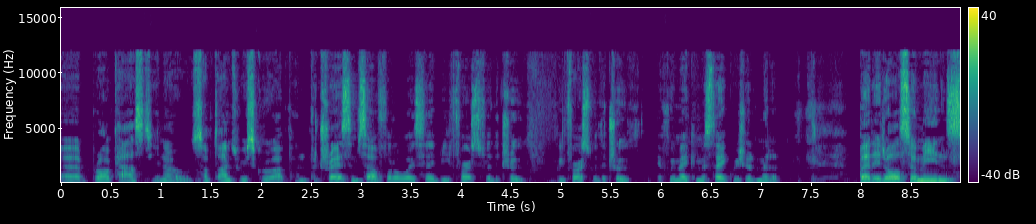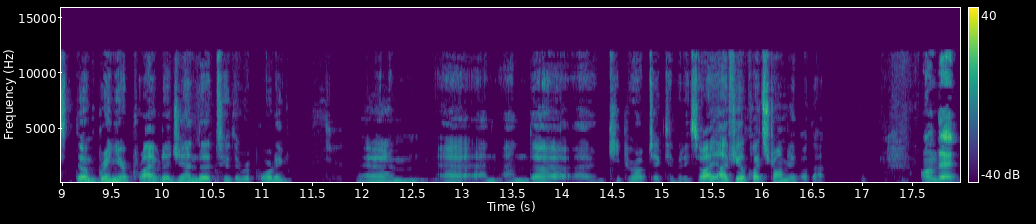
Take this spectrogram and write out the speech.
uh, broadcast. You know, sometimes we screw up, and Petraeus himself would always say, "Be first for the truth. Be first with the truth. If we make a mistake, we should admit it." But it also means don't bring your private agenda to the reporting um, uh, and and uh, uh, keep your objectivity. So I, I, feel quite strongly about that. On that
